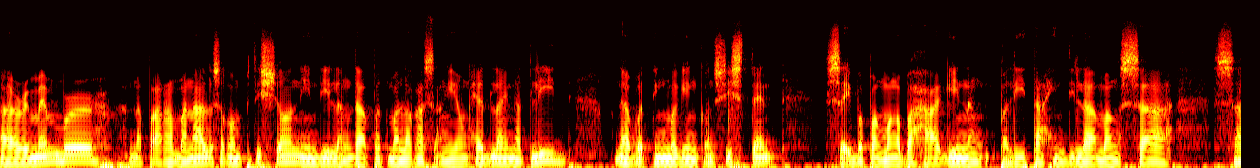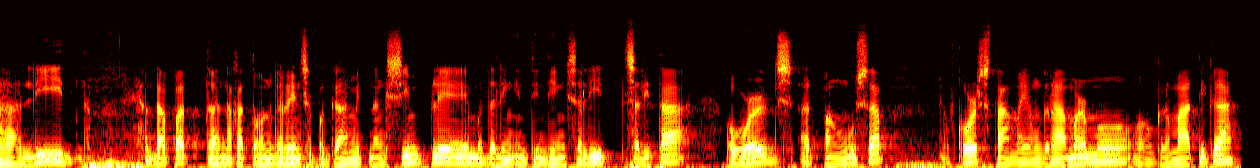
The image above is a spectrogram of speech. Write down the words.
Uh, remember na para manalo sa kompetisyon, hindi lang dapat malakas ang iyong headline at lead, dapat ding maging consistent sa iba pang mga bahagi ng balita, hindi lamang sa sa lead. Dapat uh, nakatuon ka rin sa paggamit ng simple, madaling intinding salit, salita o words at pangusap. Of course, tama yung grammar mo o gramatika.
